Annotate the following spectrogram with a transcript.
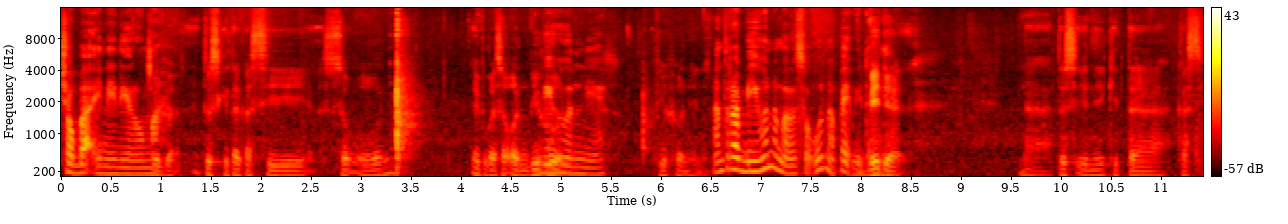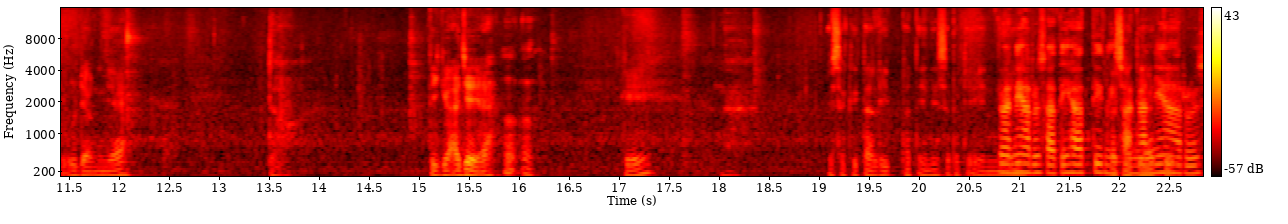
coba ini di rumah. coba. Terus kita kasih soun. Eh bukan soun, bihun. Bihun ya. Bihun ini. Antara bihun sama soun apa ya bedanya? Beda. Nah, terus ini kita kasih udangnya. Tuh. Tiga aja ya. Oke. Nah, bisa kita lipat ini seperti ini. Dan ini harus hati-hati nih Harus tangannya hati-hati. harus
